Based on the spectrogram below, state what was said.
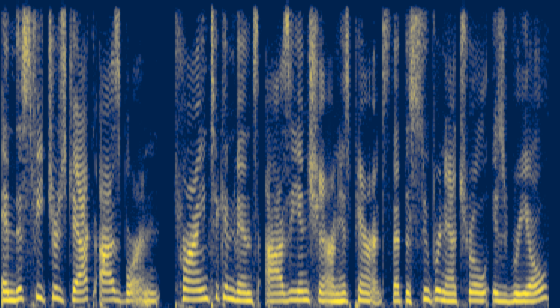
And this features Jack Osbourne trying to convince Ozzy and Sharon, his parents, that the supernatural is real.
